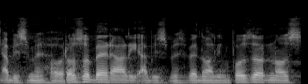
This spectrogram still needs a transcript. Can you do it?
aby sme ho rozoberali, aby sme venovali mu pozornosť,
